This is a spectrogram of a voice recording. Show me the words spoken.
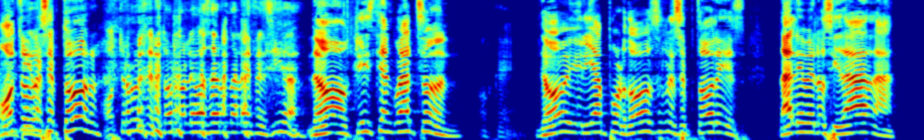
Otro receptor. Otro receptor, no le vas a dar una a la defensiva. No, Christian Watson. Ok. Yo iría por dos receptores. Dale velocidad a,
